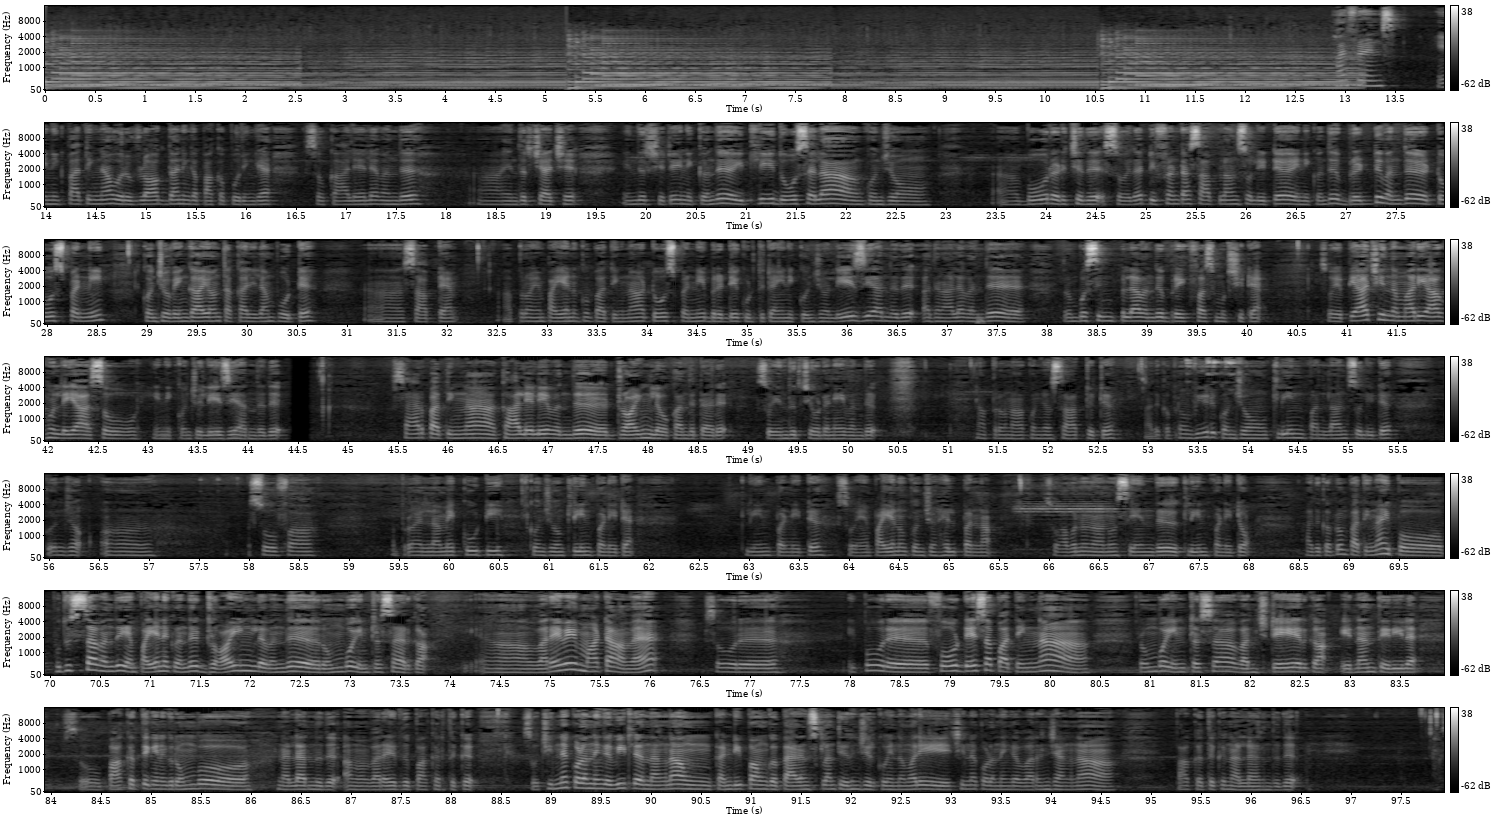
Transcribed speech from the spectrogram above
Hi friends இன்னைக்கு பார்த்தீங்கன்னா ஒரு vlog தான் நீங்கள் பார்க்க போகிறீங்க ஸோ காலையில் வந்து எந்திரிச்சாச்சு. எந்திரிச்சிட்டு இன்னைக்கு வந்து இட்லி தோசைலாம் கொஞ்சம் போர் அடிச்சுது. ஸோ எதாவது டிஃப்ரெண்ட்டாக சாப்பிட்லான்னு சொல்லிட்டு இன்னைக்கு வந்து ப்ரெட்டு வந்து டோஸ்ட் பண்ணி கொஞ்சம் வெங்காயம் தக்காளிலாம் போட்டு சாப்பிட்டேன். அப்புறம் என் பையனுக்கும் பார்த்தீங்கன்னா டோஸ்ட் பண்ணி ப்ரெட்டே கொடுத்துட்டேன். இன்னைக்கு கொஞ்சம் லேசியாக இருந்தது. அதனால் வந்து ரொம்ப சிம்பிளாக வந்து பிரேக்ஃபாஸ்ட் முடிச்சிட்டேன். ஸோ எப்பயாச்சும் இந்த மாதிரி ஆகும் இல்லையா? ஸோ இன்றைக்கி கொஞ்சம் லேசியாக இருந்தது. சார் பார்த்தீங்கன்னா காலையிலே வந்து ட்ராயிங்கில் உட்காந்துட்டாரு ஸோ எந்திரிச்ச உடனே வந்து அப்புறம் நான் கொஞ்சம் சாப்பிட்டுட்டு அதுக்கப்புறம் வீடு கொஞ்சம் க்ளீன் பண்ணலான்னு சொல்லிட்டு கொஞ்சம் சோஃபா அப்புறம் எல்லாமே கூட்டி கொஞ்சம் க்ளீன் பண்ணிட்டேன். க்ளீன் பண்ணிவிட்டு ஸோ என் பையனும் கொஞ்சம் ஹெல்ப் பண்ணான். ஸோ அவனும் நானும் சேர்ந்து க்ளீன் பண்ணிட்டோம். அதுக்கப்புறம் பார்த்தீங்கன்னா இப்போது புதுசாக வந்து என் பையனுக்கு வந்து ட்ராயிங்கில் வந்து ரொம்ப இன்ட்ரெஸ்டாக இருக்கான். வரையவே வரவே மாட்டான் அவன். ஸோ ஒரு இப்போது ஒரு ஃபோர் டேஸாக பார்த்தீங்கன்னா ரொம்ப இன்ட்ரெஸ்டாக வரைஞ்சிட்டே இருக்கான். என்னன்னு தெரியல. ஸோ பார்க்கறதுக்கு எனக்கு ரொம்ப நல்லா இருந்தது அவன் வரைகிறது பார்க்கறதுக்கு ஸோ சின்ன குழந்தைங்க வீட்டில் இருந்தாங்கன்னா அவங்க கண்டிப்பாக அவங்க பேரண்ட்ஸ்க்கெலாம் தெரிஞ்சிருக்கும். இந்த மாதிரி சின்ன குழந்தைங்க வரைஞ்சாங்கன்னா பார்க்கறதுக்கு நல்லா இருந்தது.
